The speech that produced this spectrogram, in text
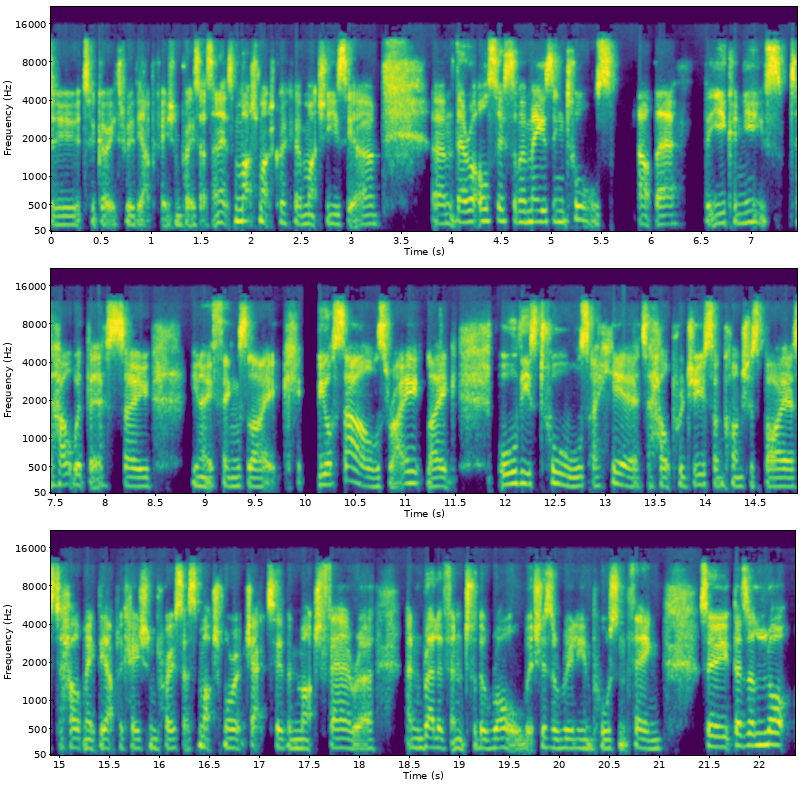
to, to go through the application process. And it's much, much quicker, much easier. Um, there are also some amazing tools out there that you can use to help with this. So, you know, things like yourselves, right? Like all these tools are here to help reduce unconscious bias, to help make the application process much more objective and much fairer and relevant to the role, which is a really important thing. So there's a lot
